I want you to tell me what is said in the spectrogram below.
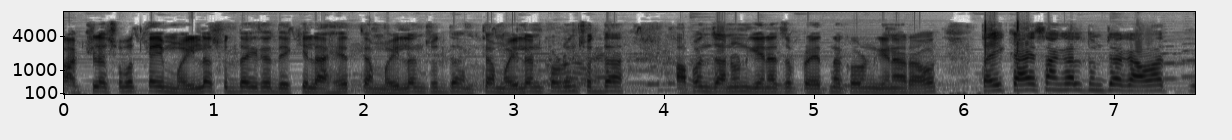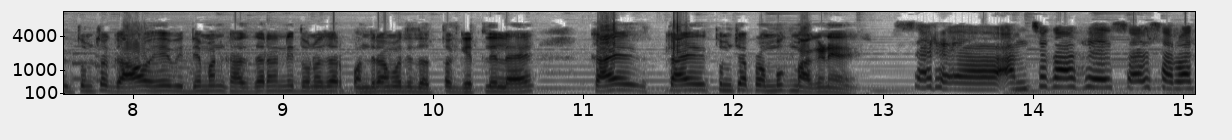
आपल्यासोबत काही महिला सुद्धा इथे देखील आहेत. त्या महिलांसुद्धा त्या महिलांकडून सुद्धा आपण जाणून घेण्याचा प्रयत्न करून घेणार आहोत. ताई काय सांगाल तुमच्या गावात तुमचं गाव हे विद्यमान खासदारांनी दोन हजार पंधरामध्ये दत्तक घेतलेलं आहे. काय काय तुमच्या प्रमुख मागण्या आहे? सर आमचं गाव हे सर सर्वात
